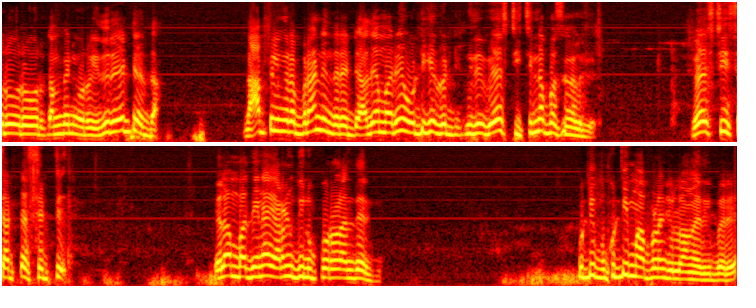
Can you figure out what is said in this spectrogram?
ஒரு ஒரு ஒரு கம்பெனி வரும் இது ரேட்டு இதுதான். இந்த ஆப்பிள்ங்கிற பிராண்ட் இந்த ரேட்டு அதே மாதிரி ஒட்டிக்க கட்டி இது வேஷ்டி சின்ன பசங்களுக்கு. வேஷ்டி சட்டை செட்டு இதெல்லாம் பார்த்தீங்கன்னா இரநூத்தி முப்பது ரூபாலேருந்தே இருக்கு. குட்டி குட்டி மாப்பிள்ளைன்னு சொல்லுவாங்க இதுக்கு பேரு.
